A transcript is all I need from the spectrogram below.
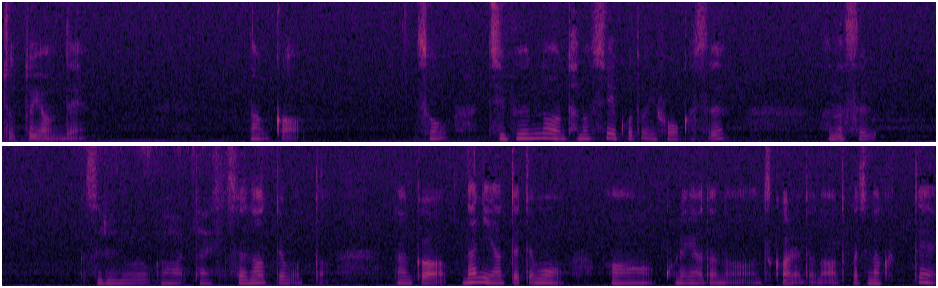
ちょっと読んでなんかそう自分の楽しいことにフォーカス話すするのが大切だなって思った。なんか何やっててもああこれやだな疲れたなとかじゃなくって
